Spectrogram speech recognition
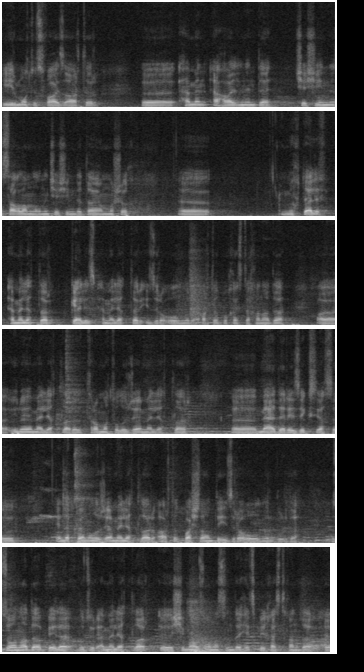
20-30% artır. E, həmin əhalinin də keşiyində, sağlamlığının keşiyində dayanmışıq. E, müxtəlif əməliyyatlar, qəliz əməliyyatlar icra olunur. Artıq bu xəstəxanada ürək əməliyyatları, travmatoloji əməliyyatlar, mədə rezeksiyası, endokrinoloji əməliyyatlar artıq başlanıb da icra olunur burada. Zonada belə bu cür əməliyyatlar e, şimal zonasında heç bir xəstəxanada e,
